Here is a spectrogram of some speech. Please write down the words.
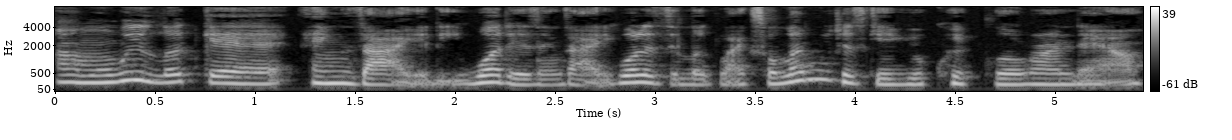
Um, when we look at anxiety, what is anxiety? What does it look like? So let me just give you a quick little rundown.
